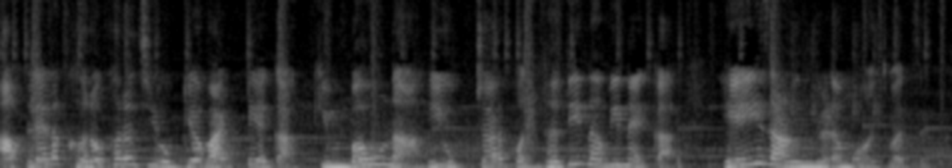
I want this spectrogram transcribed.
आपल्याला खरोखरच योग्य वाटते का? किंबहुना ही उपचार पद्धती नवीन आहे का? हेही जाणून घेणं महत्वाचं आहे.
